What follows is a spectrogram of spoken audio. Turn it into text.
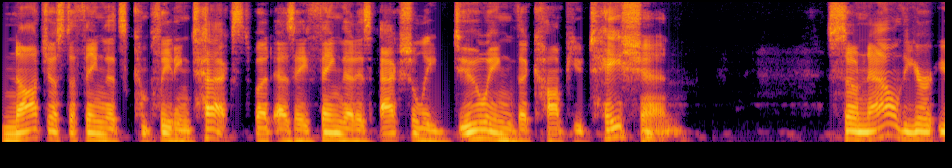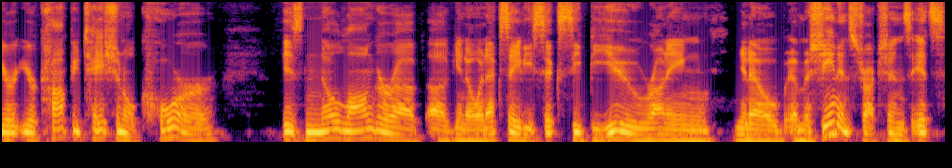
not just a thing that's completing text, but as a thing that is actually doing the computation. So now the, your, your, your computational core is no longer a, a, you know, an x86 CPU running, you know, machine instructions. It's,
